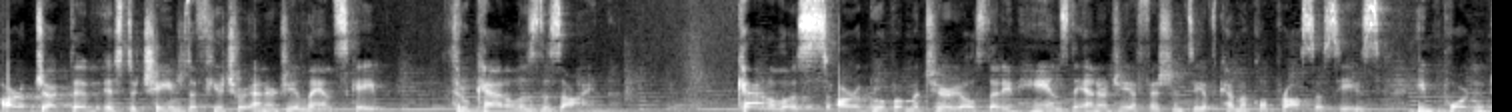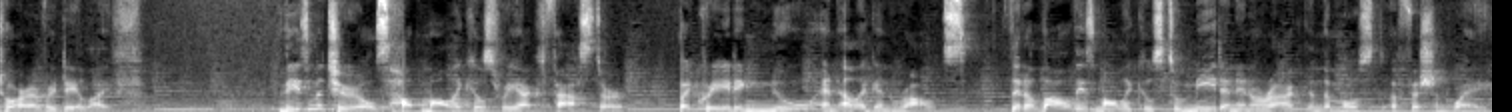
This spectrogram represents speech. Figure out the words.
Our objective is to change the future energy landscape through catalyst design. Catalysts are a group of materials that enhance the energy efficiency of chemical processes important to our everyday life. These materials help molecules react faster by creating new and elegant routes that allow these molecules to meet and interact in the most efficient way.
